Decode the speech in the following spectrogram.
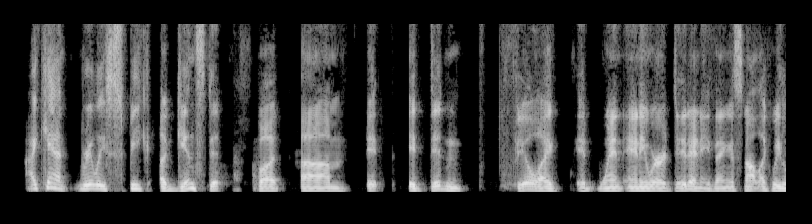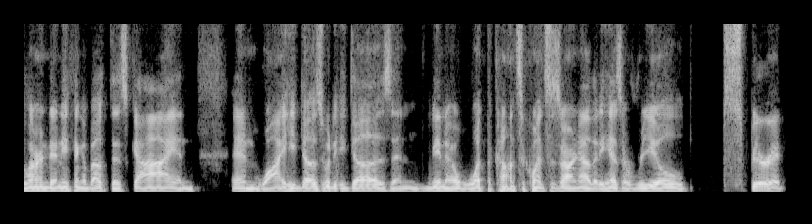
I can't really speak against it, but um, it it didn't feel like it went anywhere, did anything. It's not like we learned anything about this guy and and why he does what he does, and you know what the consequences are now that he has a real spirit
